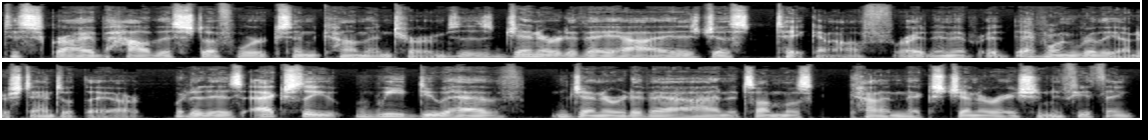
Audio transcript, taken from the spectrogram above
describe how this stuff works in common terms is generative AI has just taken off, right? And everyone really understands what they are. What it is, actually, we do have generative AI, and it's almost kind of next generation if you think.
